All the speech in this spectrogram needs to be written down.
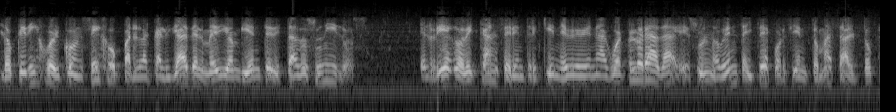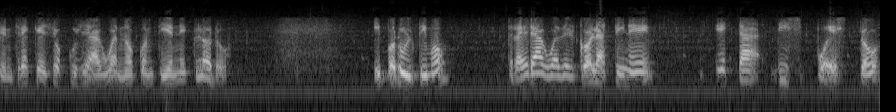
Lo que dijo el Consejo para la Calidad del Medio Ambiente de Estados Unidos el riesgo de cáncer entre quienes beben agua clorada es un 93% más alto que entre aquellos cuya agua no contiene cloro. Y por último, traer agua del colastiné está dispuesto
